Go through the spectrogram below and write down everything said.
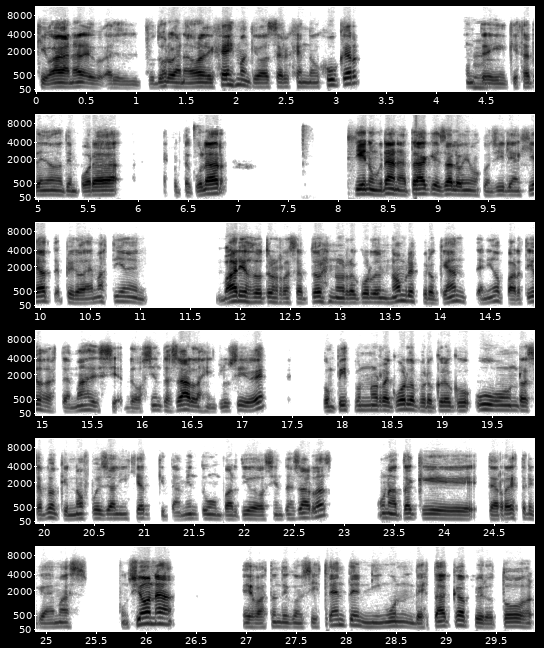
que va a ganar, el futuro ganador del Heisman, que va a ser Hendon Hooker, que está teniendo una temporada espectacular. Tiene un gran ataque, ya lo vimos con Gillian Hiat, pero además tienen varios de otros receptores, no recuerdo los nombres, pero que han tenido partidos hasta más de 200 yardas inclusive. Con Pittsburgh no recuerdo, pero creo que hubo un receptor que no fue Jalen Hiat, que también tuvo un partido de 200 yardas. Un ataque terrestre que además funciona. es bastante consistente, ningún destaca, pero todos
